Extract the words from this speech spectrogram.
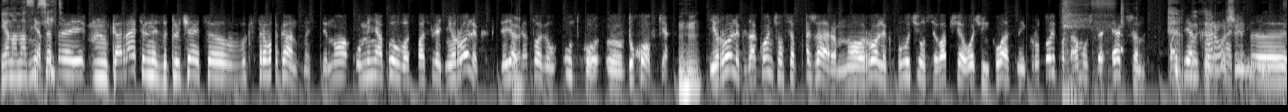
и ананас Нет, это карательность заключается в экстравагантности. Но у меня был вот последний ролик, где я Так. готовил утку э, в духовке. Мгм. И ролик закончился пожаром, но ролик получился вообще очень классный и крутой, потому что экшен побег значит, э,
